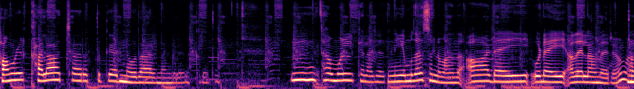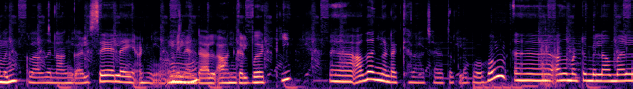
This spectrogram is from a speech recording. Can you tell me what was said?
தமிழ் கலாச்சாரத்துக்கு என்ன உதாரணங்கள் இருக்கிறது தமிழ் கலாச்சாரம் நீங்கள் முதல் சொன்ன மாதிரி அந்த ஆடை உடை அதெல்லாம் வரும் அது அதாவது நாங்கள் சேலை அணிவோம் இல்லைன்றால் ஆண்கள் வேட்டி அது எங்களோட கலாச்சாரத்துக்குள்ளே போகும் அது மட்டும் இல்லாமல்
